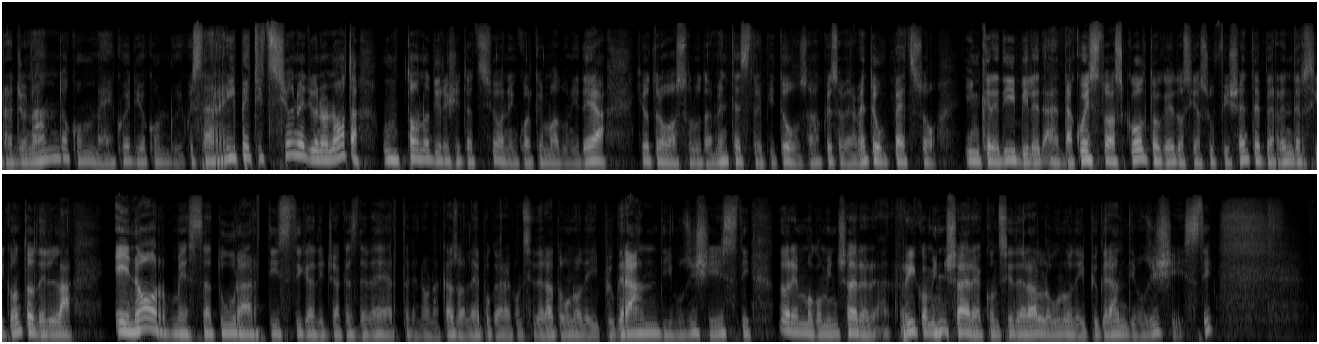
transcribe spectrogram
Ragionando con me ed io con lui. Questa ripetizione di una nota, un tono di recitazione, in qualche modo un'idea che io trovo assolutamente strepitosa. Questo è veramente un pezzo incredibile. Da questo ascolto credo sia sufficiente per rendersi conto della enorme statura artistica di Jacques de Vert, che non a caso all'epoca era considerato uno dei più grandi musicisti, dovremmo cominciare, ricominciare a considerarlo uno dei più grandi musicisti.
